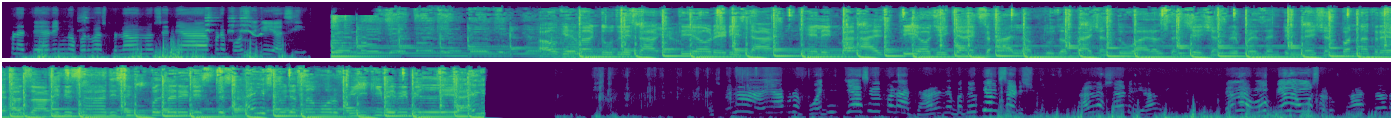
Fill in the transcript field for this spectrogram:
આપણે ટ્રેડિંગનો પ્રવાસ બનાવવાનો છે, ત્યાં આપણે પહોંચી ગયા છીએ. Okay, one, two, three, start. The already start. Killing by eyes. The OG gangster. I love to the passion. to viral sensation. Representing nation. Panakre hazar. It is hard, simple, that it is the stylish. To the summer, more baby Billy. પણ આ ઝાડ ને બધું કેમ સડશું હાલો સડવી આવી પેલા હું પેલા હું સડું હા સડ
